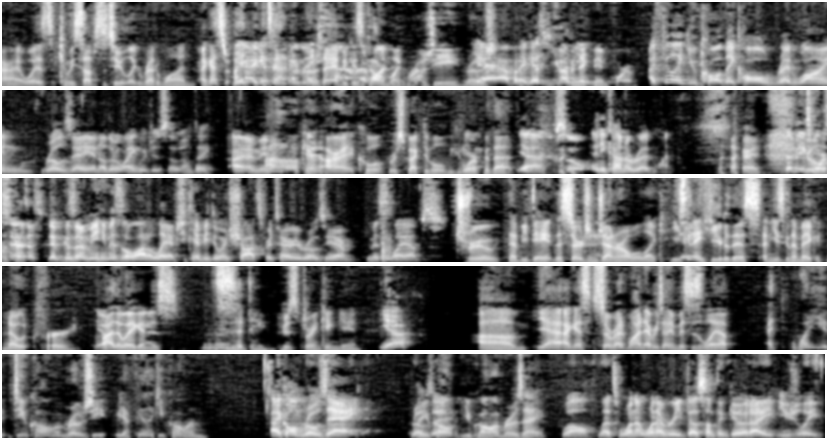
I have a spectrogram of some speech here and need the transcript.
all right. Well, is, can we substitute like red wine? I guess. Yeah, I guess it's gotta be Rose because you call him like Rogie. Rose. yeah, but I feel guess like you have I a mean, nickname for him. I feel like you call they call red wine rose in other languages, though, don't they? I, I mean, Oh, okay. All right. Cool. Respectable. We can Yeah. work with that. yeah. So any kind of red wine. All right. That makes Cool, more sense because I mean he misses a lot of layups. You can't be doing shots for Terry Rozier miss layups. True. That'd be da- the Surgeon General will like. He's Yeah. gonna hear this and he's gonna make a note for. Yep. By the way, guys, this Mhm. is a dangerous drinking game. Yeah, Um. Yeah. I guess so. Red wine. Every time he misses a layup, I, what do you do? You call him Rosie? I feel like you call him. I call him Rose. You call him. You call him Rose. Well, that's when whenever he does something good, I usually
